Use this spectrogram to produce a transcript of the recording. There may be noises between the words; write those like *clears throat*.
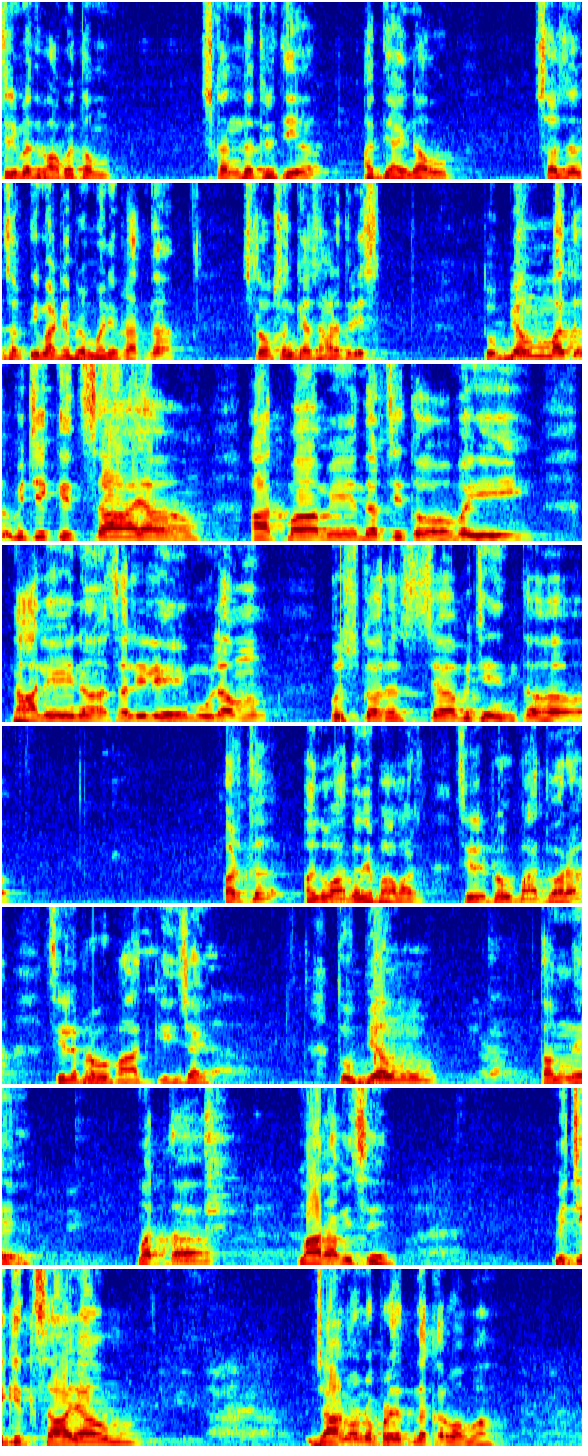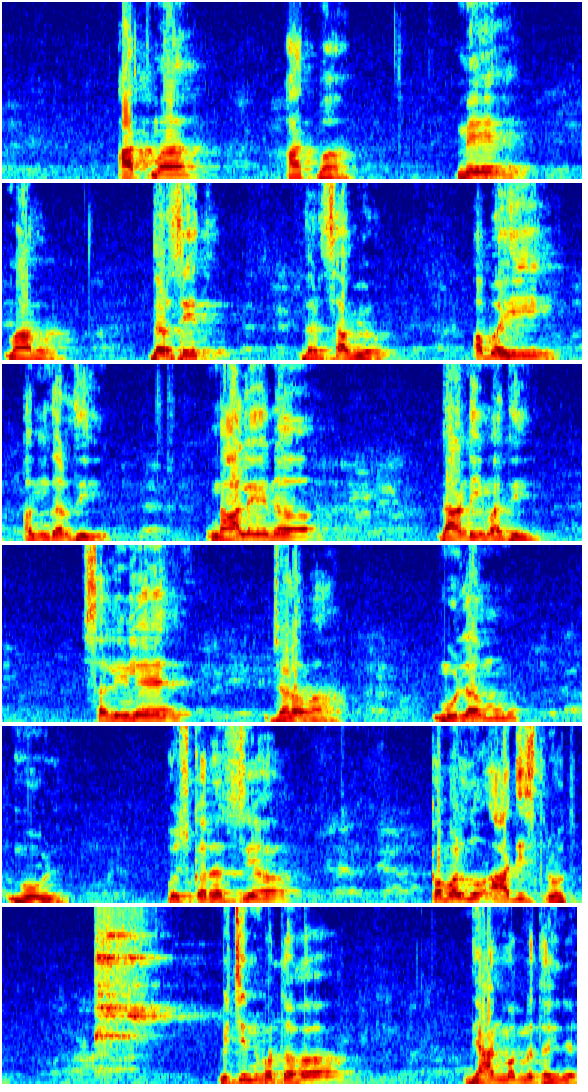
શ્રીમદ ભાગવતમ, સ્કંદ તૃતીય, અધ્યાય નવ, સર્જન શક્તિ માટે બ્રહ્માની પ્રાર્થના, શ્લોક સંખ્યા સાડત્રીસ. તુભ્યમ મત વિચિકિત્સાયામ, આત્મા મે દર્શિતો વહી, નાલેન સલિલે મૂલમ, પુષ્કરસ્ય વિચિંત. અર્થ, અનુવાદ અને ભાવાર્થ શ્રીલ પ્રભુપાદ દ્વારા શ્રીલ પ્રભુપાદ કી જય. તુભ્યમ તમને મત મારા વિશે. વિચિકિત્સાયામ જાણવાનો પ્રયત્ન કરવામાં. આત્મા આત્મા, મેં, મારો. દર્શિત, દર્શાવ્યો. અબહી, અંદરથી. નાલેન, દાંડીમાંથી. સલીલે, જળમાં. મૂલમ, મૂળ. પુષ્કરસ્ય કમળનો આદિ સ્ત્રોત વિચિન્વત ધ્યાનમગ્ન થઈને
